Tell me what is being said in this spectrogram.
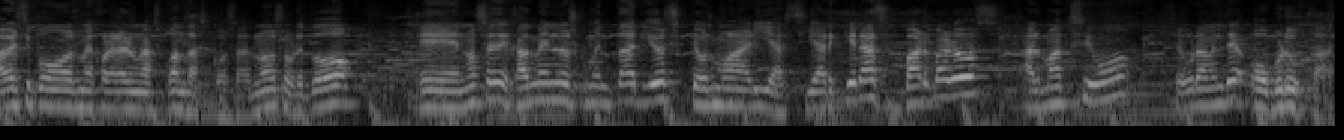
a ver si podemos mejorar unas cuantas cosas, ¿no? Sobre todo eh, no sé, dejadme en los comentarios qué os molaría. Si arqueras bárbaros al máximo, seguramente, o brujas.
